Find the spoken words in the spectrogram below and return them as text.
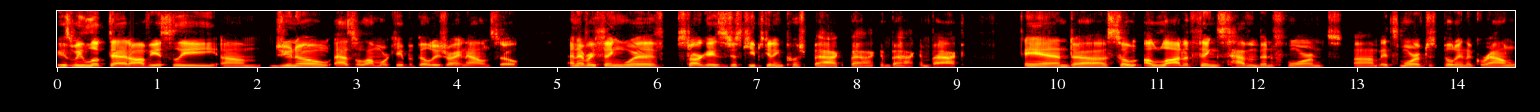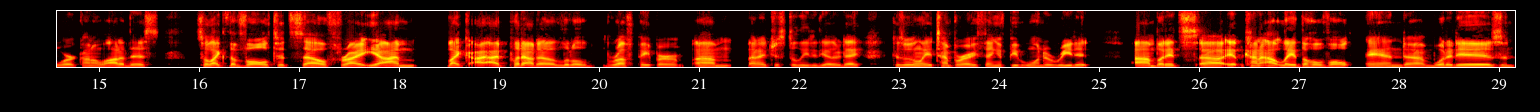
because we looked at obviously um Juno has a lot more capabilities right now and so and everything with Stargaze just keeps getting pushed back, back and back and back. And uh, so a lot of things haven't been formed. Um, it's more of just building the groundwork on a lot of this. So like the vault itself, right? Yeah, I'm like I, I put out a little rough paper um, that I just deleted the other day because it was only a temporary thing if people wanted to read it. Um, but it's uh, it kind of outlaid the whole vault and uh, what it is, and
